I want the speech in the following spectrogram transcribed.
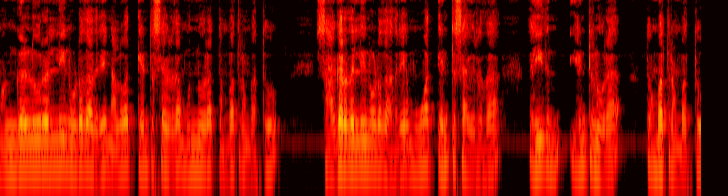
ಮಂಗಳೂರಲ್ಲಿ ನೋಡೋದಾದರೆ ನಲವತ್ತೆಂಟು ಸಾವಿರದ ಮುನ್ನೂರ ತೊಂಬತ್ತೊಂಬತ್ತು. ಸಾಗರದಲ್ಲಿ ನೋಡೋದಾದರೆ ಮೂವತ್ತೆಂಟು ಸಾವಿರದ ಐದು ಎಂಟುನೂರ ತೊಂಬತ್ತೊಂಬತ್ತು.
